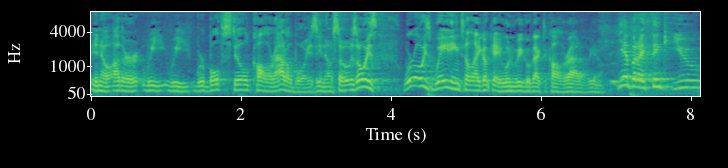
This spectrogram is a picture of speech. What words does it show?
You know, other we we we're both still Colorado boys. You know, so it was always we're always waiting to like okay when we go back to Colorado. You know, Yeah, but I think you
